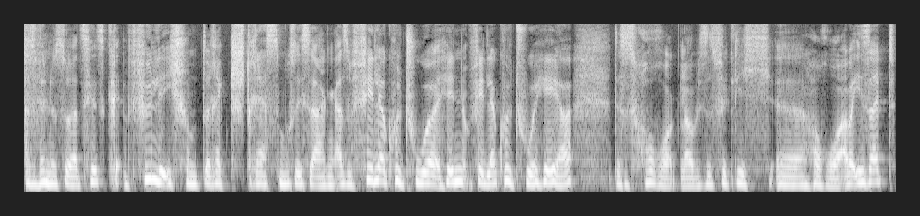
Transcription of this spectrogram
Also wenn du es so erzählst, fühle ich schon direkt Stress, muss ich sagen. Also Fehlerkultur hin, Fehlerkultur her, das ist Horror, glaube ich. Das ist wirklich äh, Horror. Aber ihr seid,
